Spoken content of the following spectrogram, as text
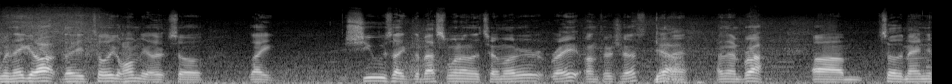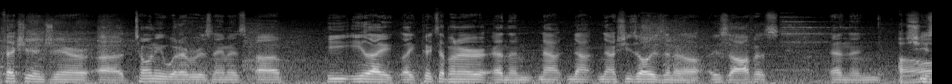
when they get off, they totally go home together. So, like, she was like the best one on the tow motor, right, on third shift. Yeah. And then, and then bruh, um, so the manufacturing engineer, uh, Tony, whatever his name is, uh, he, he like like picked up on her, and then now now now she's always in a, his office, and then she's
